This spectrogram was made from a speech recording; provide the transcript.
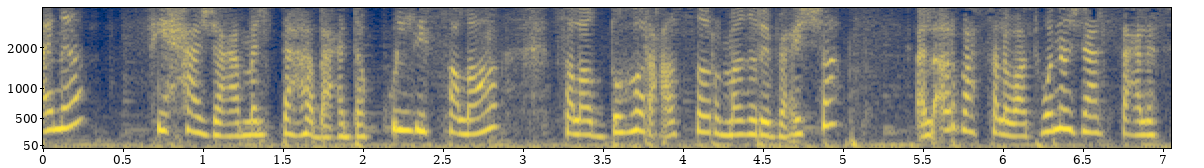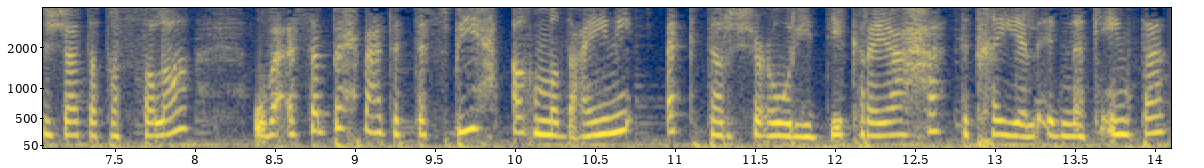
أنا في حاجة عملتها بعد كل صلاة صلاة ظهر عصر مغرب عشاء. الأربع صلوات وأنا جالسة على سجادة الصلاة وبأسبح بعد التسبيح أغمض عيني. أكثر شعور يديك رياحة تتخيل إنك أنت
